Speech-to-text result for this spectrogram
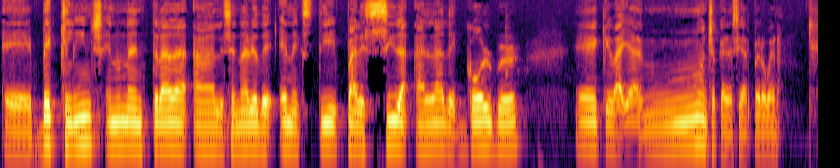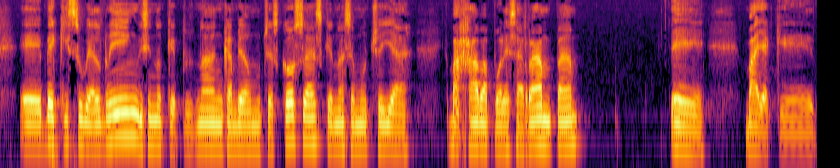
eh, Becky Lynch en una entrada al escenario de NXT parecida a la de Goldberg. Eh, que vaya, mucho que desear, pero bueno. Becky sube al ring diciendo que pues no han cambiado muchas cosas, que no hace mucho ella bajaba por esa rampa. vaya que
